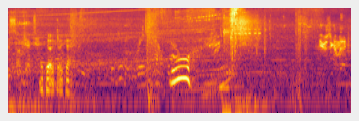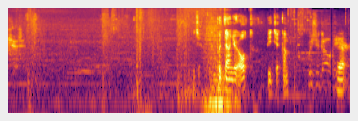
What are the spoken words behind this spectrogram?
a subject. Okay, okay, okay. Put down your ult. BJ, come. We should go Yeah. here.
